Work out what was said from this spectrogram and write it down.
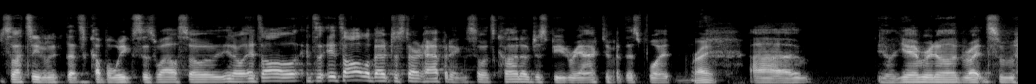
so that's even that's a couple weeks as well. So you know, it's all it's it's all about to start happening. So it's kind of just being reactive at this point. right? Uh, you know, yammering on, writing some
